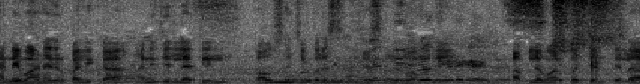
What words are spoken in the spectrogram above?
ठाणे महानगरपालिका आणि जिल्ह्यातील पावसाची परिस्थितीच्या संदर्भामध्ये आपल्यामार्फत जनतेला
